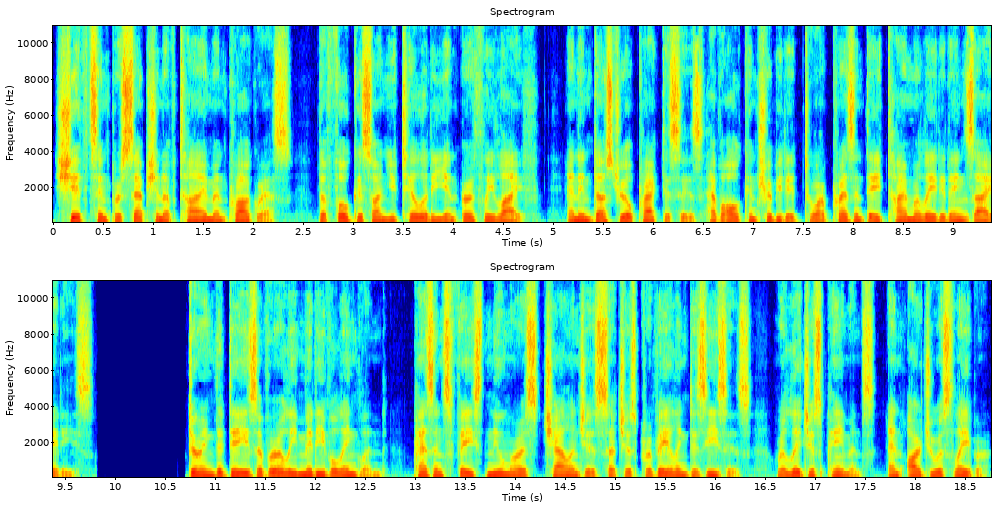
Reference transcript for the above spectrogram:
Shifts in perception of time and progress, the focus on utility in earthly life, and industrial practices have all contributed to our present-day time-related anxieties. During the days of early medieval England, peasants faced numerous challenges such as prevailing diseases, religious payments, and arduous labor.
